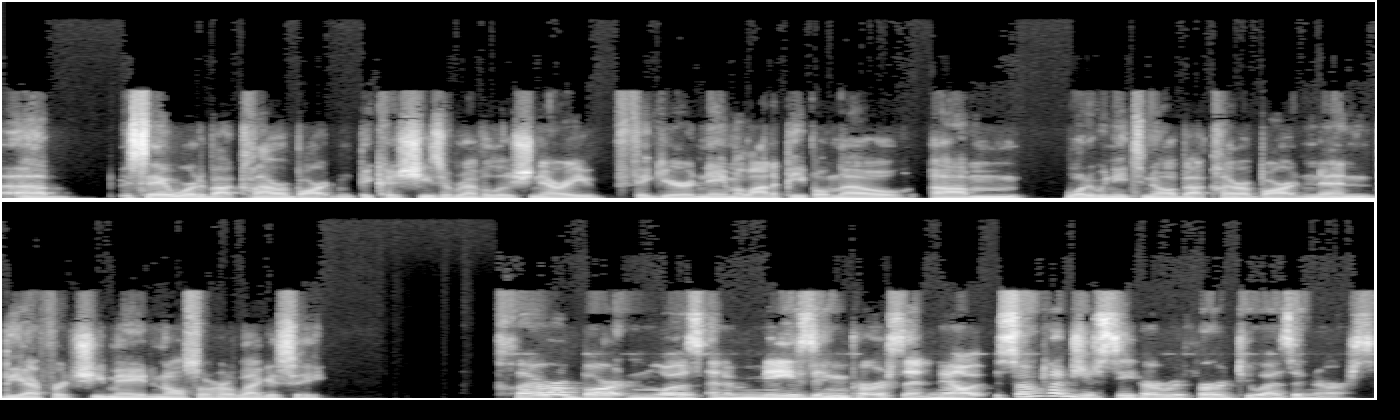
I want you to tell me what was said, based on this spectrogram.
Uh, say a word about Clara Barton because she's a revolutionary figure. Name a lot of people know. Um, what do we need to know about Clara Barton and the effort she made, and also her legacy? Clara Barton was an amazing person. Now, sometimes you see her referred to as a nurse.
